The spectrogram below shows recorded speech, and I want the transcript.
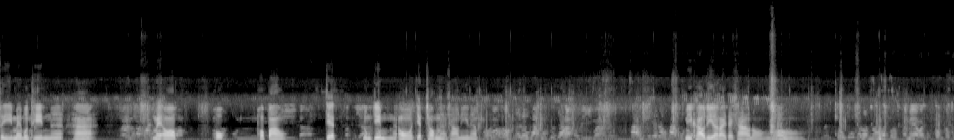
สี่แม่บุญทินนะฮะห้าแม่ออฟหกพ่อเป้าเจ็ดลุงจิ้มนะอ๋อเจ็ดช่องนะเช้านี้นะครับ มีข่าวดีอะไรแต่เช้าเนาะ แม่ไว้ต้มกาแฟ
